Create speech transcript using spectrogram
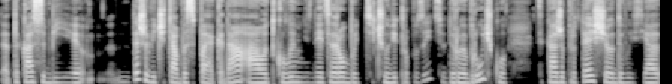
така собі не те, що відчуття безпеки, да, а от коли, мені здається, робить чоловік пропозицію, дарує бручку, це каже про те, що дивись, я е,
